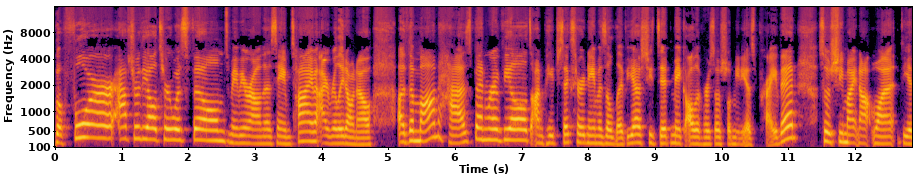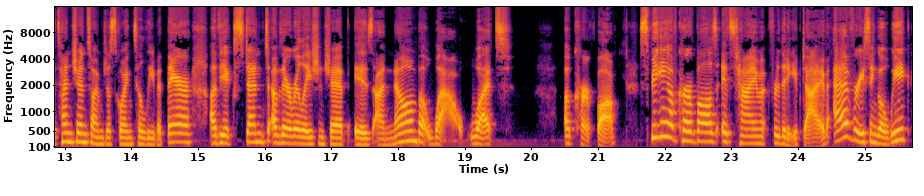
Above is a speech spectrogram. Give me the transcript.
before, after the altar was filmed, maybe around the same time. I really don't know. Uh, the mom has been revealed on page six. Her name is Olivia. She did make all of her social medias private, so she might not want the attention. So I'm just going to leave it there. Uh, the extent of their relationship is unknown, but wow, what a curveball. Speaking of curveballs, it's time for the deep dive. Every single week,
